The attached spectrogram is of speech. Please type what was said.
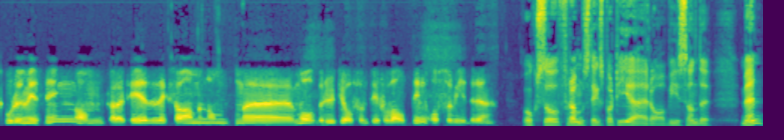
skoleundervisning, om karakterer, eksamen, om eh, målbruk i offentlig forvaltning osv. Også Fremskrittspartiet er avvisende, men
